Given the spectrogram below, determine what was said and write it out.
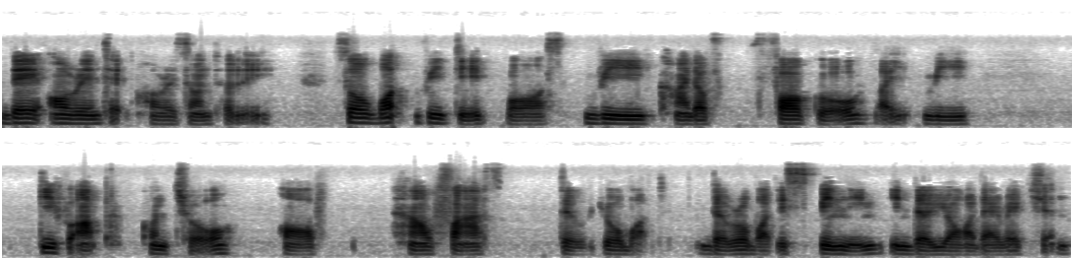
they oriented horizontally. So what we did was we kind of forego, like we give up control of how fast the robot the robot is spinning in the yaw direction.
